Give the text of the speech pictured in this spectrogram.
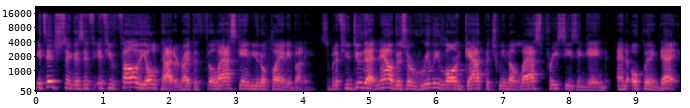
it's interesting because if, if you follow the old pattern, right, the, the last game you don't play anybody. So, but if you do that now, there's a really long gap between the last preseason game and opening day,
